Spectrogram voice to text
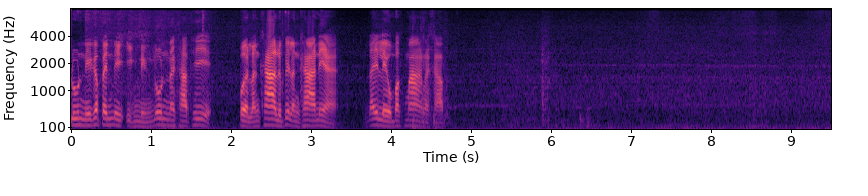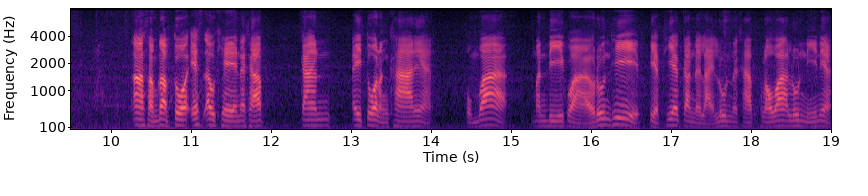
รุ่นนี้ก็เป็นอีกอีกหนึ่งรุ่นนะครับ ที่เปิดหลังคาหรือปิดหลังคาเนี่ยได้เร็วมากๆนะครับ อ่าสำหรับตัว SLK นะครับ การไอตัวหลังคาเนี่ยผมว่ามันดีกว่ารุ่นที่เปรียบเทียบกันหลาย ๆ รุ่นนะครับ เพราะว่ารุ่นนี้เนี่ย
